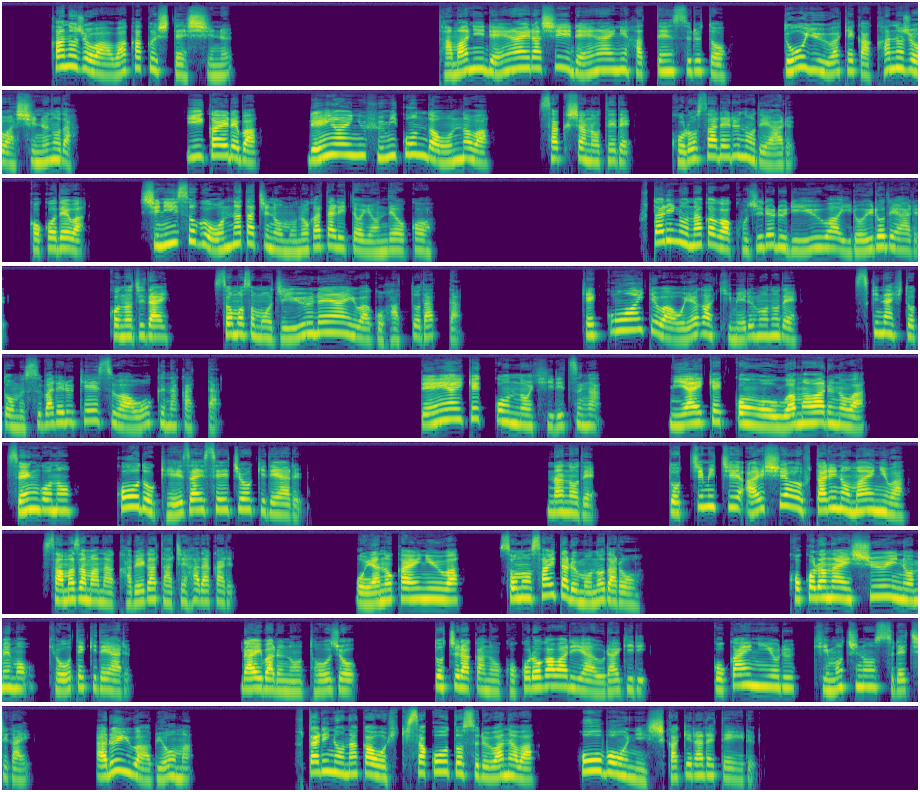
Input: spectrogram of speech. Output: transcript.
彼女は若くして死ぬ。たまに恋愛らしい恋愛に発展すると、どういうわけか彼女は死ぬのだ。言い換えれば、恋愛に踏み込んだ女は作者の手で殺されるのである。ここでは死に急ぐ女たちの物語と呼んでおこう。二人の仲がこじれる理由はいろいろである。この時代、そもそも自由恋愛はご法度だった。結婚相手は親が決めるもので、好きな人と結ばれるケースは多くなかった。恋愛結婚の比率が見合い結婚を上回るのは戦後の高度経済成長期である。なので、どっちみち愛し合う二人の前には様々な壁が立ちはだかる。親の介入はその最たるものだろう。心ない周囲の目も強敵である。ライバルの登場、どちらかの心変わりや裏切り、誤解による気持ちのすれ違い、あるいは病魔。二人の仲を引き裂こうとする罠は方々に仕掛けられている。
